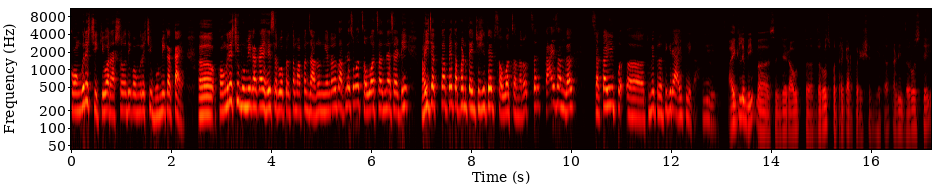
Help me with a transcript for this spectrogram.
काँग्रेसची किंवा राष्ट्रवादी काँग्रेसची भूमिका काय? काँग्रेसची भूमिका काय हे सर्वप्रथम आपण जाणून घेणार आहोत. आपल्यासोबत संवाद साधण्यासाठी भाई जगताप आहेत. आपण त्यांच्याशी थेट संवाद साधणार आहोत. सर काय सांगाल? सकाळी तुम्ही प्रतिक्रिया ऐकली का? ऐकलं मी. संजय राऊत दररोज पत्रकार परिषद घेतात आणि दररोज ते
